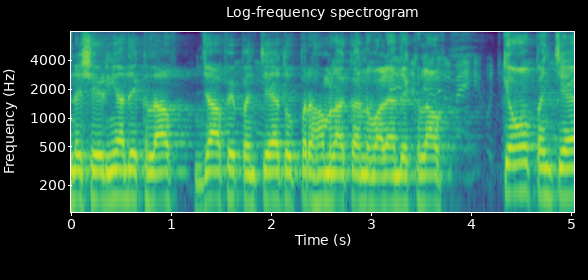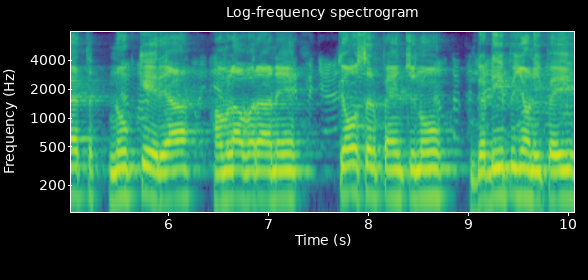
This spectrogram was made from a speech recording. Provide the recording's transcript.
ਨਸ਼ੇੜੀਆਂ ਦੇ ਖਿਲਾਫ ਜਾਂ ਫਿਰ ਪੰਚਾਇਤ ਉੱਪਰ ਹਮਲਾ ਕਰਨ ਵਾਲਿਆਂ ਦੇ ਖਿਲਾਫ? ਕਿਉਂ ਪੰਚਾਇਤ ਨੂੰ ਘੇਰਿਆ ਹਮਲਾਵਰਾਂ ਨੇ? ਕਿਉਂ ਸਰਪੰਚ ਨੂੰ ਗੱਡੀ ਭਜਾਉਣੀ ਪਈ?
